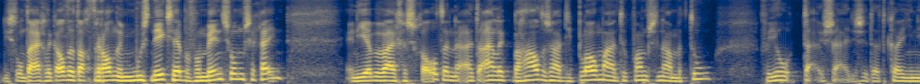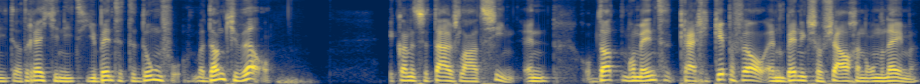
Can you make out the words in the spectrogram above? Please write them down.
Die stond eigenlijk altijd achteraan en moest niks hebben van mensen om zich heen. En die hebben wij geschoold. En uiteindelijk behaalde ze haar diploma. En toen kwam ze naar me toe. Van joh, thuis zeiden ze, dat kan je niet, dat red je niet. Je bent er te dom voor. Maar dank je wel. Ik kan het ze thuis laten zien. En op dat moment krijg je kippenvel en ben ik sociaal gaan ondernemen.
